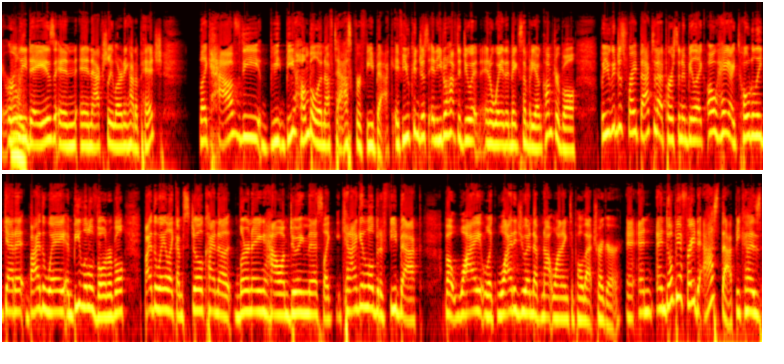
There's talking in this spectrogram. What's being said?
early mm-hmm. days in, in actually learning how to pitch, like have the be, be humble enough to ask for feedback. If you can just and you don't have to do it in a way that makes somebody uncomfortable but you can just write back to that person and be like oh hey i totally get it. By the way and be a little vulnerable. By the way like i'm still kind of learning how i'm doing this. Like can i get a little bit of feedback about why like why did you end up not wanting to pull that trigger? And and, and don't be afraid to ask that because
